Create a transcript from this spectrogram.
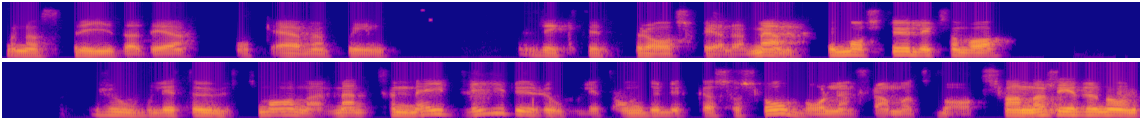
kunna sprida det och även få in riktigt bra spelare. Men det måste ju liksom vara roligt och utmana. Men för mig blir det roligt om du lyckas slå bollen fram och tillbaka. För annars är det någon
